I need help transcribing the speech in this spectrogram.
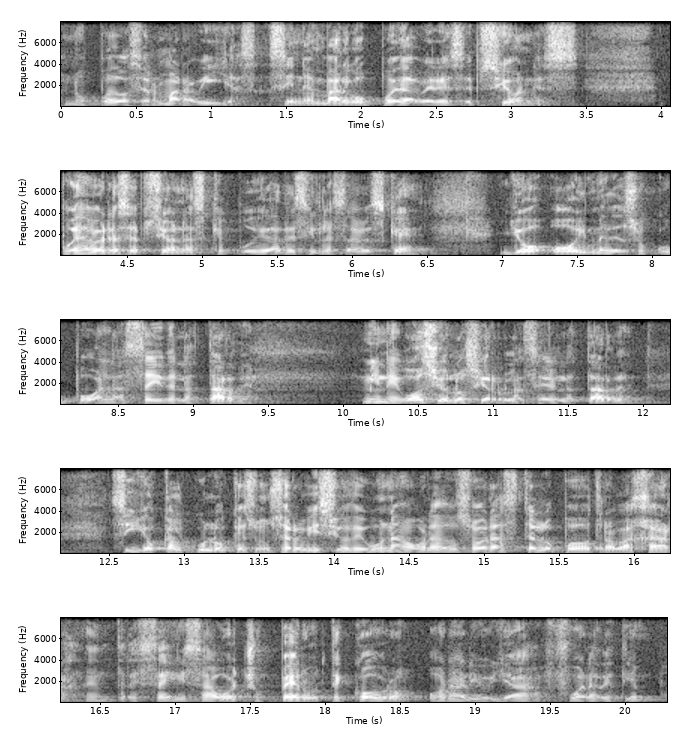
no puedo hacer maravillas. Sin embargo, puede haber excepciones. Puede haber excepciones que pudiera decirle, ¿sabes qué? Yo hoy me desocupo a las 6 de la tarde. Mi negocio lo cierro a las 6 de la tarde. Si yo calculo que es un servicio de una hora, dos horas, te lo puedo trabajar entre 6 a 8, pero te cobro horario ya fuera de tiempo.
